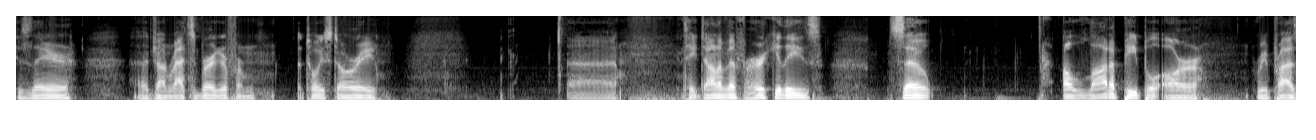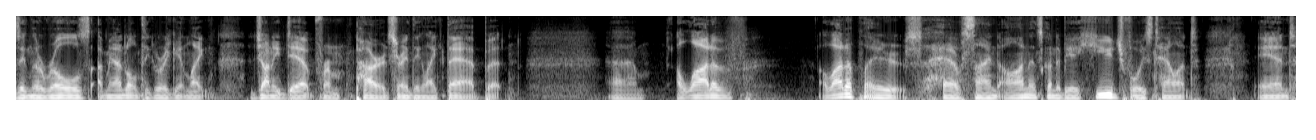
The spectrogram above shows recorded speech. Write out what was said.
is there. Uh, John Ratzenberger from A Toy Story. Uh, Tate Donovan for Hercules. So a lot of people are reprising their roles. I mean, I don't think we're getting like Johnny Depp from Pirates or anything like that, but um, a lot of a lot of players have signed on. It's going to be a huge voice talent, and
